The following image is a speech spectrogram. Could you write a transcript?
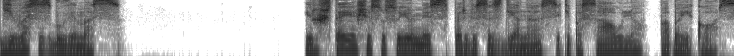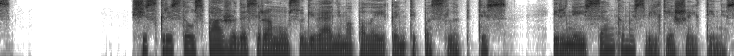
Gyvasis buvimas. Ir štai aš esu su jumis per visas dienas iki pasaulio pabaigos. Šis Kristaus pažadas yra mūsų gyvenimą palaikanti paslaptis ir neįsenkamas vilties šaltinis.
